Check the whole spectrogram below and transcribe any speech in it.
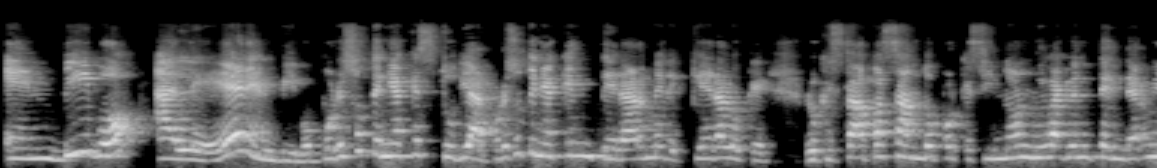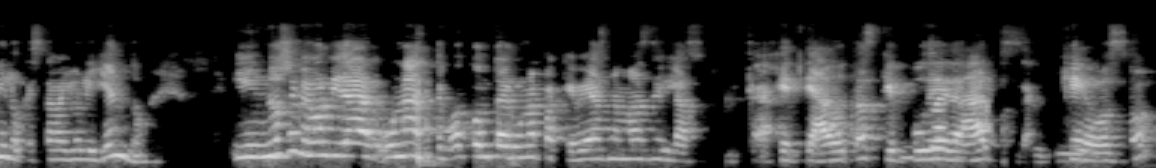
en vivo a leer en vivo. Por eso tenía que estudiar, por eso tenía que enterarme de qué era lo que, lo que estaba pasando, porque si no, no iba yo a entender ni lo que estaba yo leyendo. Y no se me va a olvidar, una, te voy a contar una para que veas nada más de las cajeteadotas que pude dar, o sea, qué oso.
